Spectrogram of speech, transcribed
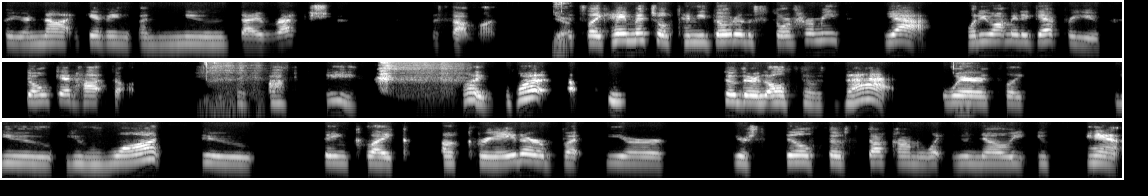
So you're not giving a new direction to someone. Yeah. It's like, hey Mitchell, can you go to the store for me? Yeah. What do you want me to get for you? Don't get hot dogs. Like, oh geez. Like what? So there's also that where it's like you you want to think like a creator, but you're you're still so stuck on what you know you can't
